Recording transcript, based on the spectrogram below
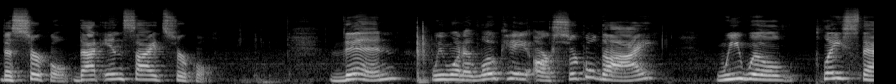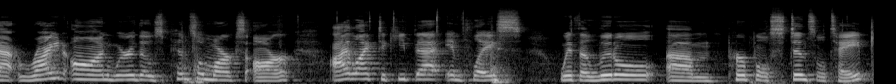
the circle, that inside circle. Then we want to locate our circle die. We will place that right on where those pencil marks are. I like to keep that in place with a little um, purple stencil tape.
